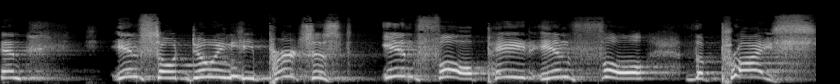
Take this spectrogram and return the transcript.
And in so doing, he purchased in full, paid in full the price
